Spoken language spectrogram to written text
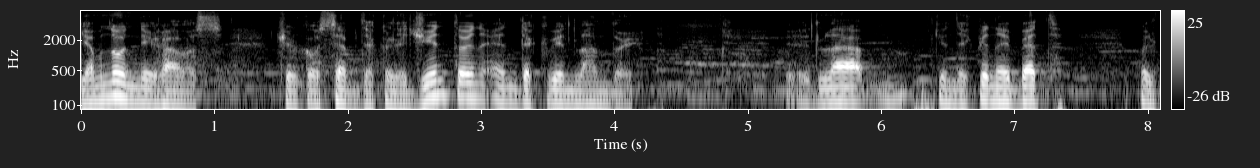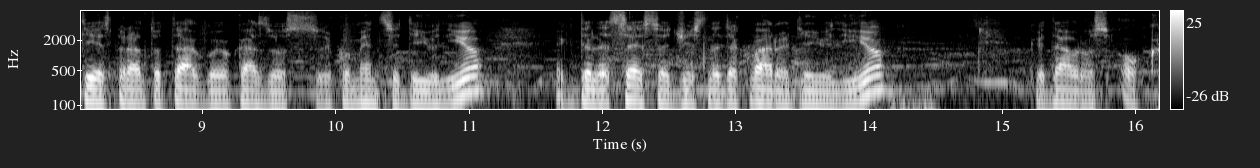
Jam nun ni havas ĉirkaŭ sepdek leĝintojn en de quin landoi la kvindekvinaj bet Baltija Esperanto tago okazos komence de julio, ekde la sesa gis la dekvara de julio, che dauros ok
